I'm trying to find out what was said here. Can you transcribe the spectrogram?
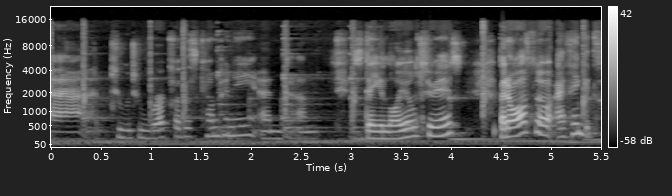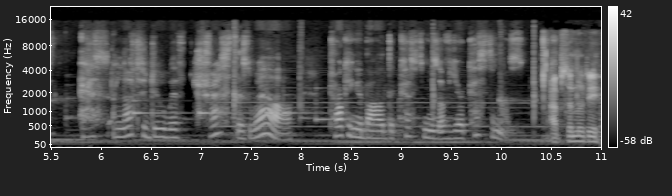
uh, to, to work for this company and um, stay loyal to it. But also, I think it has a lot to do with trust as well, talking about the customers of your customers. Absolutely.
